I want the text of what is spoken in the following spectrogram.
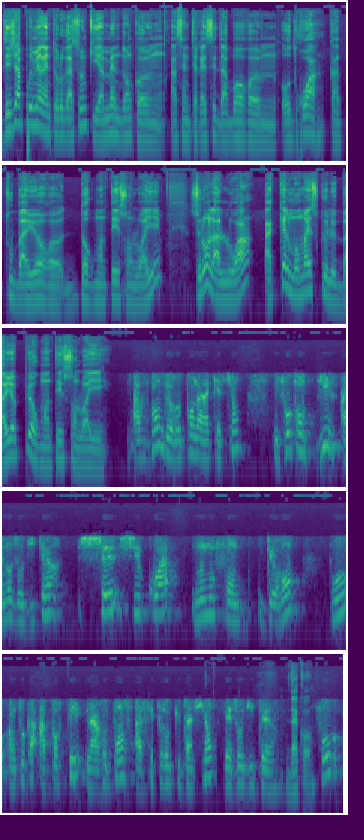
Déjà, première interrogation qui amène donc euh, à s'intéresser d'abord euh, au droit qu'a tout bailleur euh, d'augmenter son loyer. Selon la loi, à quel moment est-ce que le bailleur peut augmenter son loyer? Avant de répondre à la question, il faut qu'on dise à nos auditeurs ce sur quoi nous nous fonderons pour en tout cas apporter la réponse à ces préoccupations des auditeurs. D'accord. Il faut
